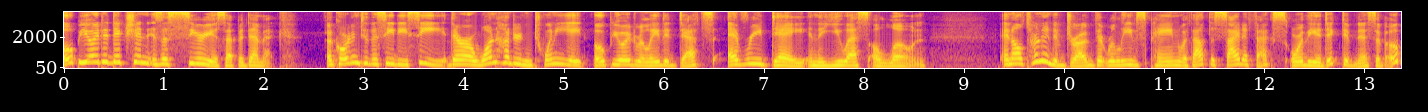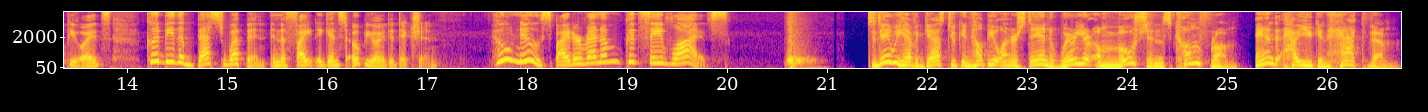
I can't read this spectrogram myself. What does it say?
Opioid addiction is a serious epidemic. According to the CDC, there are 128 opioid related deaths every day in the US alone. An alternative drug that relieves pain without the side effects or the addictiveness of opioids could be the best weapon in the fight against opioid addiction. Who knew spider venom could save lives? Today, we have a guest who can help you understand where your emotions come from and how you can hack them.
